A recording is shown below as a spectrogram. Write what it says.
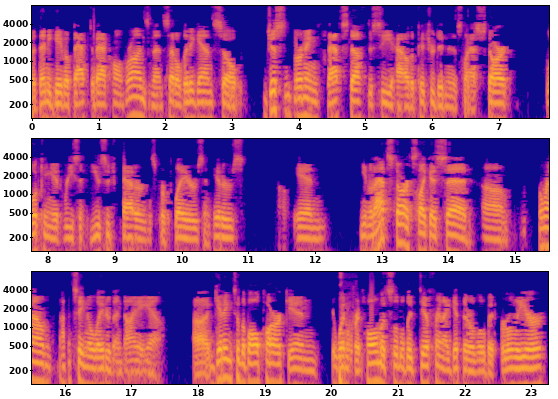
but then he gave up back to back home runs and then settled it again. So just learning that stuff to see how the pitcher did in his last start looking at recent usage patterns for players and hitters. And, you know, that starts, like I said, um, around, I'd say no later than 9 a.m. Uh, getting to the ballpark and when we're at home, it's a little bit different. I get there a little bit earlier,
